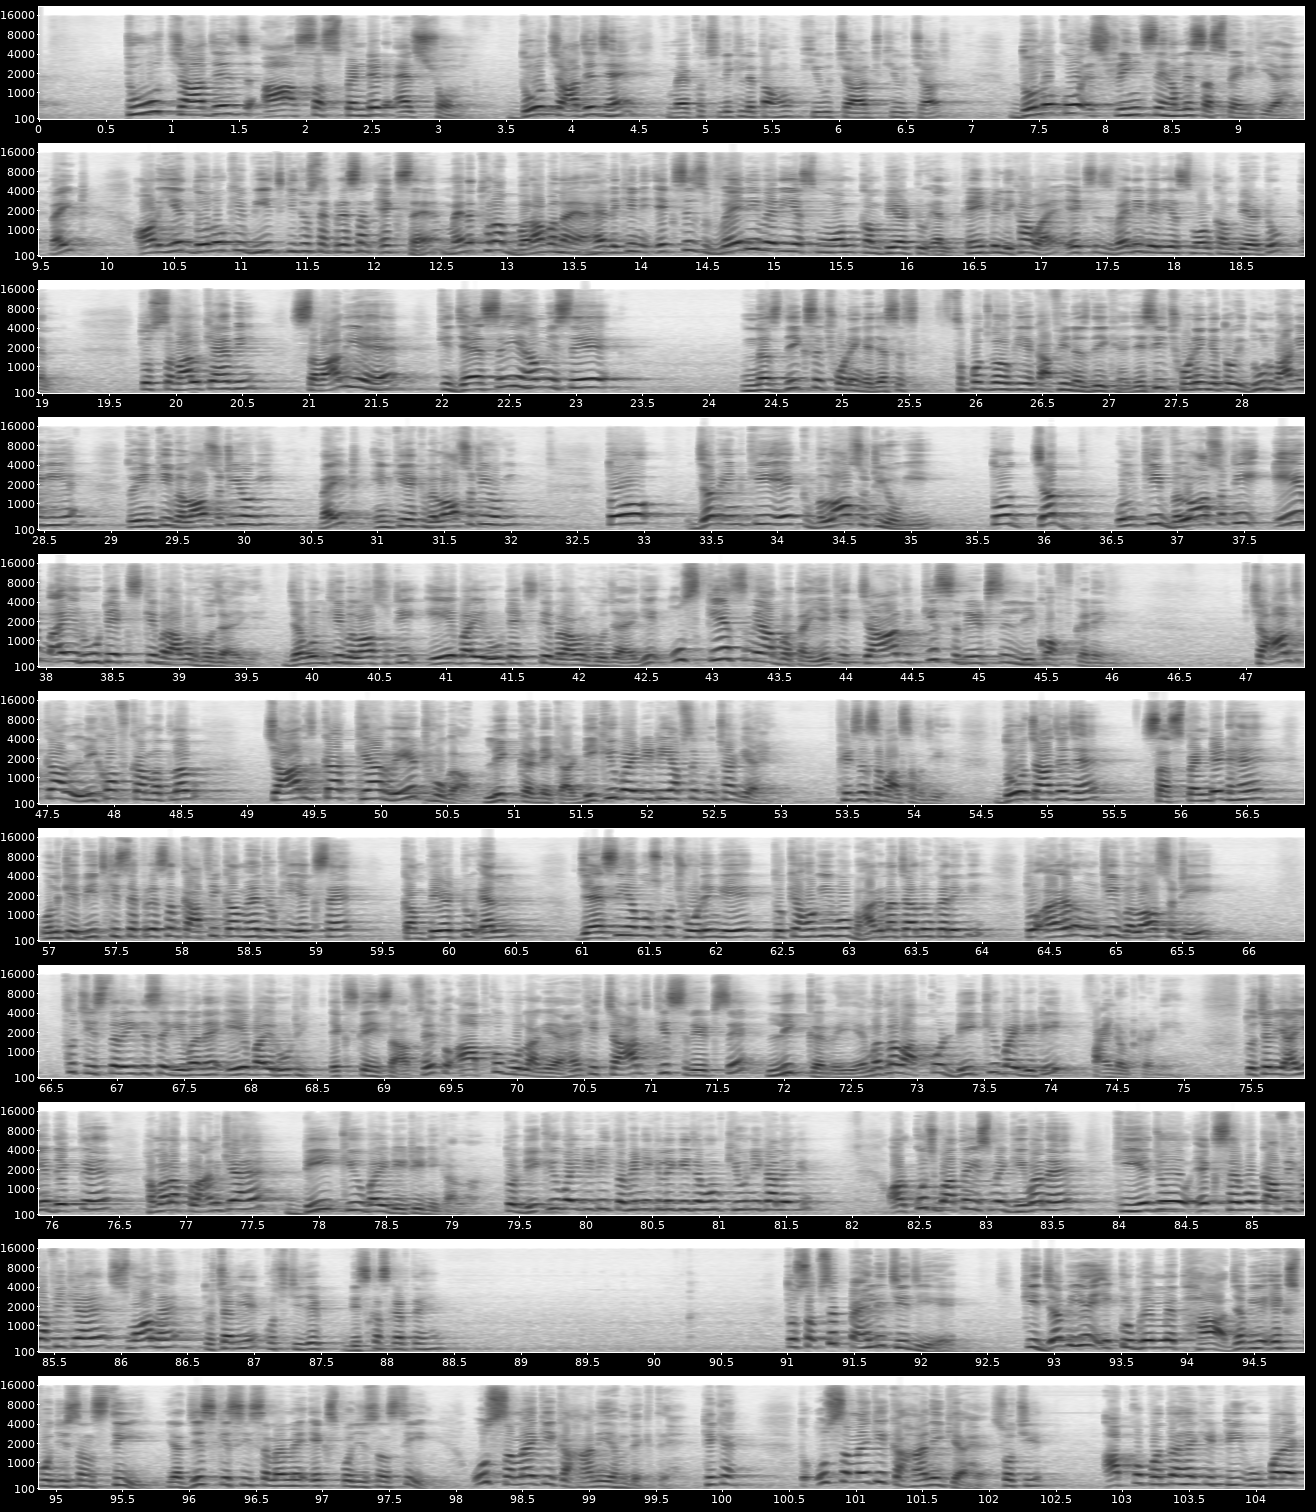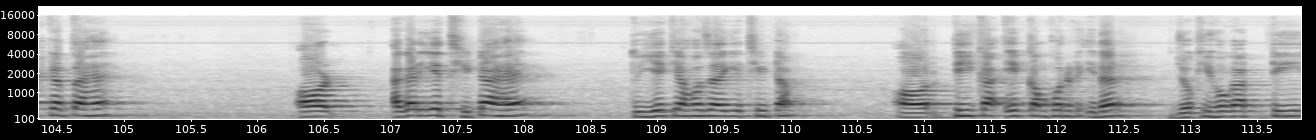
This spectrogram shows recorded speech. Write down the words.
two charges are suspended as shown दो चार्जेज हैं, मैं कुछ लिख लेता हूँ क्यू चार्ज क्यू चार्ज दोनों को स्ट्रिंग से हमने सस्पेंड किया है राइट और ये दोनों के बीच की जो सेपरेशन x है, मैंने थोड़ा बड़ा बनाया है, लेकिन x is very very small compare to l. कहीं पे लिखा हुआ है, x is very very small compare to l. तो सवाल क्या है भी सवाल ये है कि जैसे ही हम इसे नज़दीक से छोड़ेंगे, जैसे सपोज़ करो कि ये काफ़ी नज़दीक है, जैसे ही छोड़ेंगे तो दूर भागेगी है तो इनकी वेलोसिटी होगी। राइट इनकी एक वेलोसिटी होगी। तो जब इनकी एक वेलोसिटी होगी तो जब उनकी velocity a by root x के बराबर हो जाएगी, जब उनकी velocity a by root x के बराबर हो जाएगी, उस केस में आप बताइए कि चार्ज किस रेट से लीक ऑफ़ करेगी। चार्ज का लीक ऑफ़ का मतलब चार्ज का क्या रेट होगा लीक करने का? D q by d t आपसे पूछा गया है। फिर से सवाल समझिए। दो चार्जेज हैं सस्पेंडेड हैं, उनके बीच की सेपरेशन काफ़ी कम है जो कि एक्स है। कंपेयर टू एल जैसे ही हम उसको छोड़ेंगे तो क्या होगी, वो भागना चालू करेगी। तो अगर उनकी वेलोसिटी कुछ इस तरीके से गिवन है ए बाई रूट एक्स के हिसाब से तो आपको बोला गया है कि चार्ज किस रेट से लीक कर रही है। मतलब आपको d q by d t find out करनी है। तो चलिए, आइए देखते हैं, हमारा प्लान क्या है? D q by d t निकालना। तो d q by d t तभी निकलेगी जब हम क्यू निकालेंगे। और कुछ बातें इसमें गिवन है कि ये जो एक्स है, वो काफ़ी काफ़ी क्या है? स्मॉल है। तो चलिए, कुछ चीज़ें डिस्कस करते हैं। तो सबसे पहली चीज़ ये कि जब ये इक्विलिब्रियम में था, जब ये एक्स पोजिशंस थी, या जिस किसी समय में एक्स पोजिशंस थी, उस समय की कहानी हम देखते हैं, ठीक है? तो उस समय की कहानी क्या है? सोचिए। आपको पता है कि टी ऊपर एक्ट करता है और अगर ये थीटा है तो ये क्या हो जाएगी थीटा और टी का एक कंपोनेंट इधर, जो कि होगा टी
